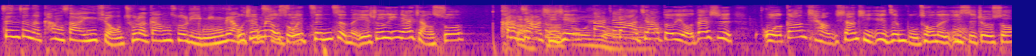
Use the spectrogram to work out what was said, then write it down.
真正的抗煞英雄，除了刚刚说李明亮，我觉得没有所谓真正的，也就是应该讲说。抗煞期间，大家都有，但是我刚刚想想请玉珍补充的意思就是说，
